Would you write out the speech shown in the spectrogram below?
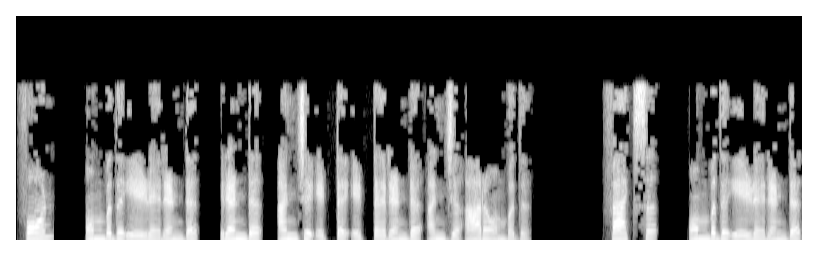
ഫോൺ ഒമ്പത് ഏഴ് രണ്ട് രണ്ട് അഞ്ച് എട്ട് എട്ട് രണ്ട് അഞ്ച് ആറ് ഒമ്പത്. ഫാക്സ് ഒമ്പത് ഏഴ് രണ്ട്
